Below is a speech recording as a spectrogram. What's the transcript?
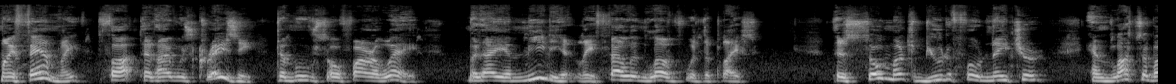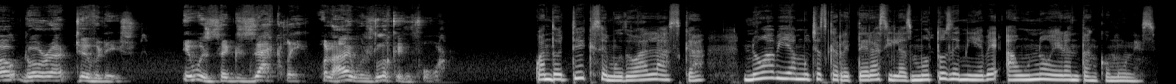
My family thought that I was crazy to move so far away, but I immediately fell in love with the place. There's so much beautiful nature and lots of outdoor activities. It was exactly what I was looking for. Cuando Dick se mudó a Alaska, no había muchas carreteras y las motos de nieve aún no eran tan comunes.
